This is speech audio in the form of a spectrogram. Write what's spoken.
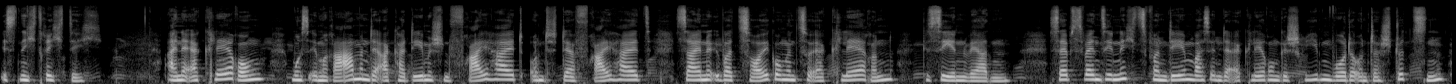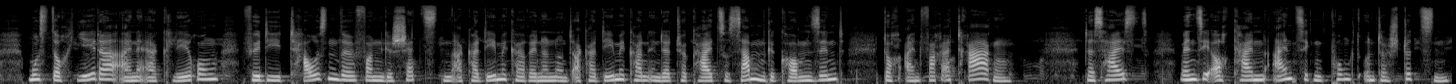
ist nicht richtig. Eine Erklärung muss im Rahmen der akademischen Freiheit und der Freiheit, seine Überzeugungen zu erklären, gesehen werden. Selbst wenn sie nichts von dem, was in der Erklärung geschrieben wurde, unterstützen, muss doch jeder eine Erklärung für die Tausende von geschätzten Akademikerinnen und Akademikern in der Türkei zusammengekommen sind, doch einfach ertragen. Das heißt, wenn Sie auch keinen einzigen Punkt unterstützen,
